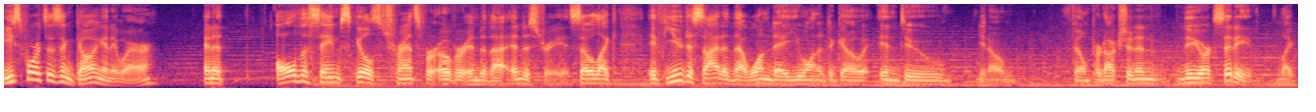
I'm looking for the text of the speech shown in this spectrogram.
esports isn't going anywhere and it all the same skills transfer over into that industry. So like if you decided that one day you wanted to go into you know film production in new york city like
